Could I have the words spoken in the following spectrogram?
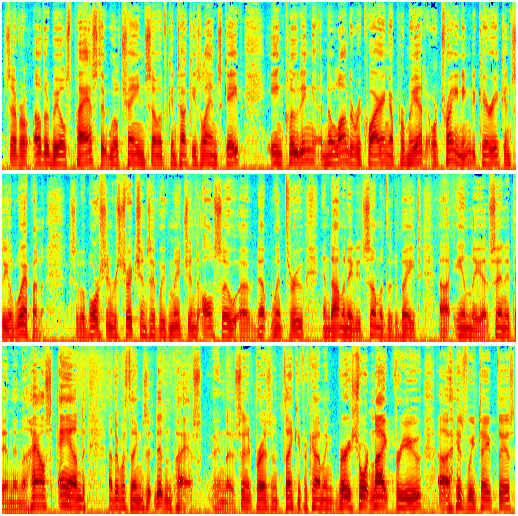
Several other bills passed that will change some of Kentucky's Kentucky's landscape, including no longer requiring a permit or training to carry a concealed weapon. Some abortion restrictions, as we've mentioned, also uh, went through and dominated some of the debate uh, in the uh, Senate and in the House, and uh, there were things that didn't pass. And uh, Senate President, thank you for coming. Very short night for you uh, as we tape this,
